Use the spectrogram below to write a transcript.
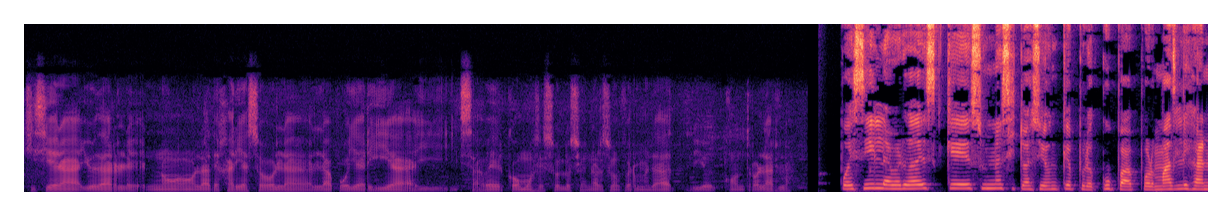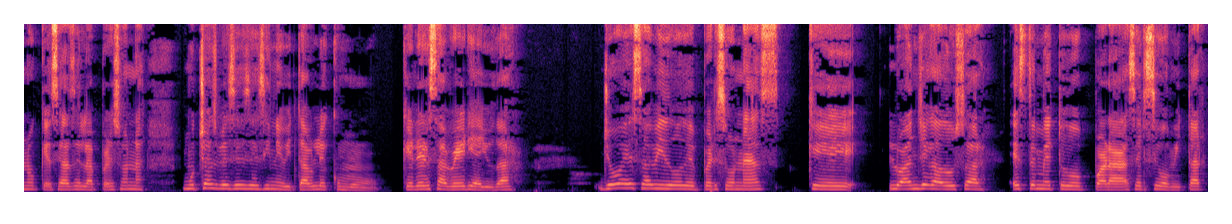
quisiera ayudarle, no la dejaría sola, la apoyaría y saber cómo se solucionar su enfermedad y controlarla. Pues sí, la verdad es que es una situación que preocupa, por más lejano que seas de la persona. Muchas veces es inevitable como querer saber y ayudar. Yo he sabido de personas que lo han llegado a usar, este método para hacerse vomitar,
